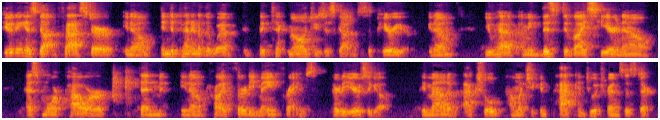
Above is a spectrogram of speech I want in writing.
computing has gotten faster. You know, independent of the web, the technology has just gotten superior. You know, you have. I mean, this device here now has more power than you know probably 30 mainframes 30 years ago. The amount of actual how much you can pack into a transistor,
